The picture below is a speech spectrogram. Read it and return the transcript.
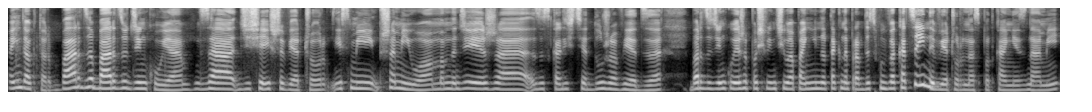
Pani doktor, bardzo, bardzo dziękuję za dzisiejszy wieczór. Jest mi przemiło. Mam nadzieję, że zyskaliście dużo wiedzy. Bardzo dziękuję, że poświęciła Pani no tak naprawdę swój wakacyjny wieczór na spotkanie z nami.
